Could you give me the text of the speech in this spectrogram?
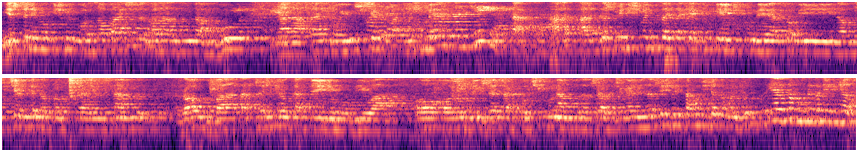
Jeszcze nie mogliśmy głosować, to dla nas był tam ból na, na ten, bo już cierpaliśmy. Mam nadzieję. Tak, ale, ale też mieliśmy tutaj, tak jak kiedyś mówię Jarkowi, nauczycielkę dobrą, która już nam rok, dwa lata wcześniej o Katyniu mówiła, o, o różnych rzeczach, po cichu nam to zaczęła wyciągać, my zaczęliśmy samą świadomość. Bo Ja znowu z tego nie wniosłem.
